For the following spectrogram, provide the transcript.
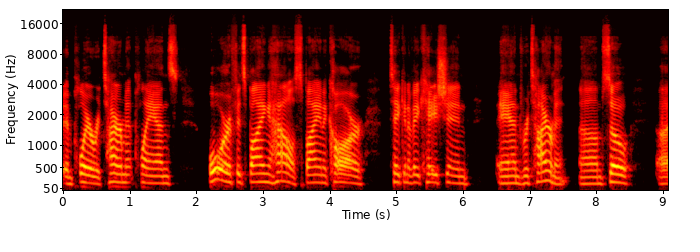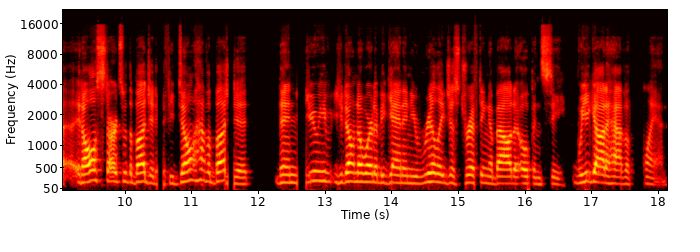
employer retirement plans, or if it's buying a house, buying a car, taking a vacation, and retirement. Um, so uh, it all starts with the budget. If you don't have a budget, then you you don't know where to begin and you're really just drifting about an open sea. We got to have a plan.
